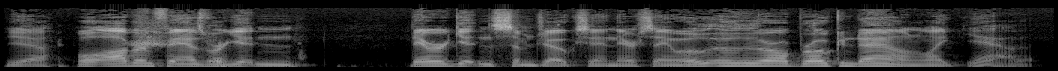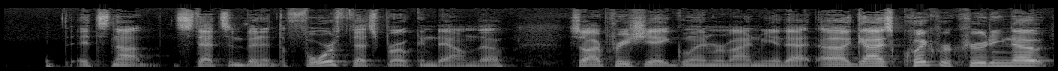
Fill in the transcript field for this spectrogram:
Yeah. Well, Auburn fans were getting they were getting some jokes in. They're saying, "Well, uh, they're all broken down." Like, yeah, it's not Stetson Bennett the fourth that's broken down though. So I appreciate Glenn reminding me of that. Uh, guys, quick recruiting note.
